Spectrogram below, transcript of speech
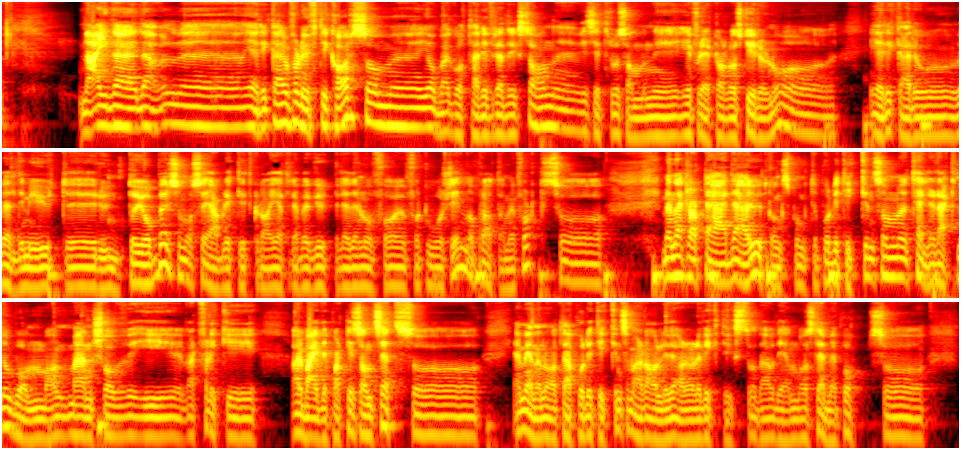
Nei, det, det er vel eh, Erik er en fornuftig kar som eh, jobber godt her i Fredrikstad. Han, eh, vi sitter jo sammen i, i flertall og styrer nå. og Erik er jo veldig mye ute rundt og jobber, som også jeg har blitt litt glad i etter jeg ble gruppeleder nå for, for to år siden og prata med folk. Så, men det er klart, det er, det er jo utgangspunktet politikken som teller. Det er ikke noe one man- man-show, i, i hvert fall ikke i Arbeiderpartiet sånn sett. Så jeg mener nå at det er politikken som er det aller, aller viktigste, og det er jo det en må stemme på. Så,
